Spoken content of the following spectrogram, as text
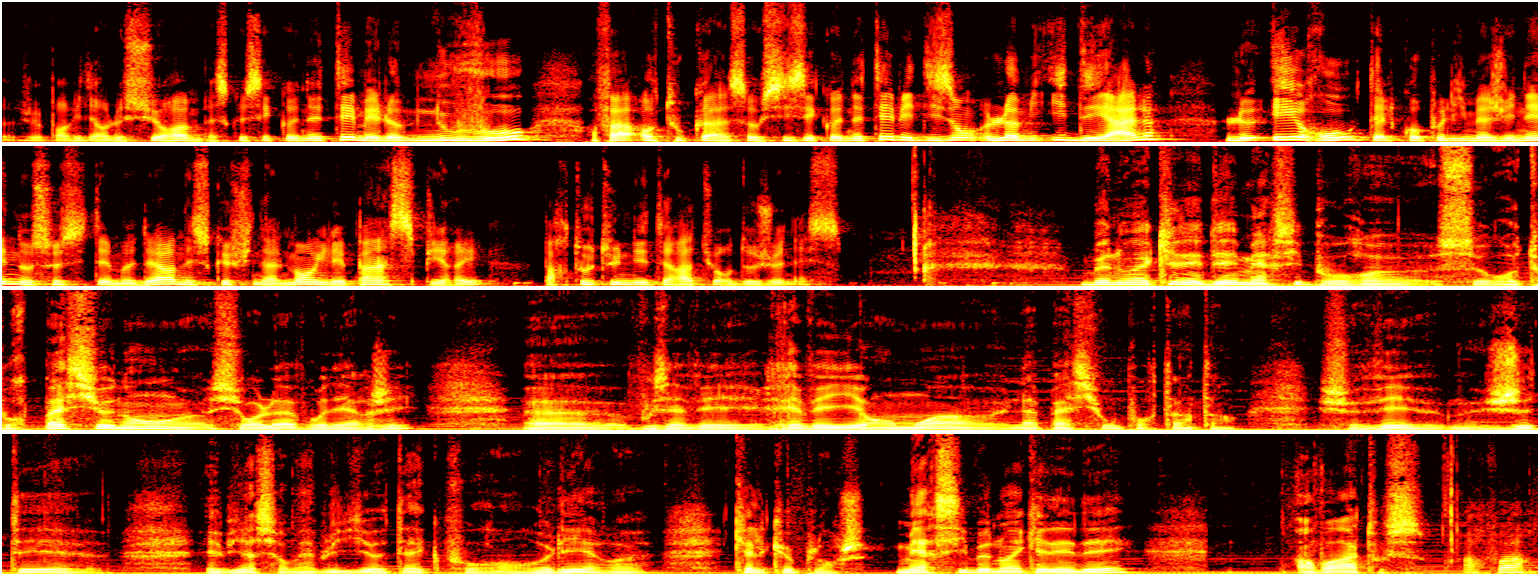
je n'ai pas envie de dire le surhomme parce que c'est connoté, mais l'homme nouveau, enfin en tout cas ça aussi c'est connoté, mais disons l'homme idéal, le héros tel qu'on peut l'imaginer nos sociétés modernes, est-ce que finalement il n'est pas inspiré par toute une littérature de jeunesse? Benoît Kennedy, merci pour euh, ce retour passionnant euh, sur l'œuvre d'Hergé. Euh, vous avez réveillé en moi la passion pour Tintin. Je vais me jeter eh bien, sur ma bibliothèque pour en relire quelques planches. Merci Benoît Kennedy. Au revoir à tous. Au revoir.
